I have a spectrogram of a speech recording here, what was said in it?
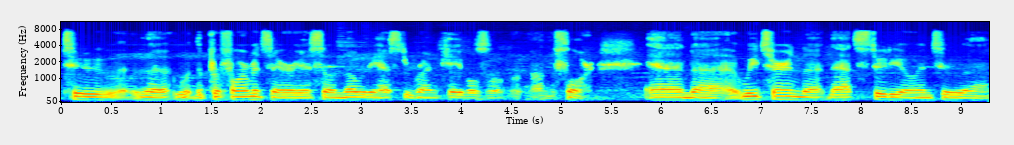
to the the performance area, so nobody has to run cables on the floor. And uh, we turned the, that studio into uh,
